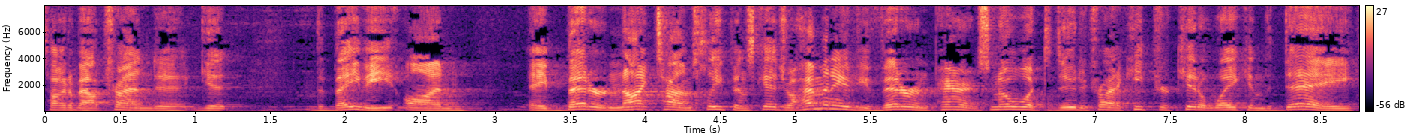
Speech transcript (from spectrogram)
talking about trying to get the baby on a better nighttime sleeping schedule. How many of you veteran parents know what to do to try to keep your kid awake in the day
